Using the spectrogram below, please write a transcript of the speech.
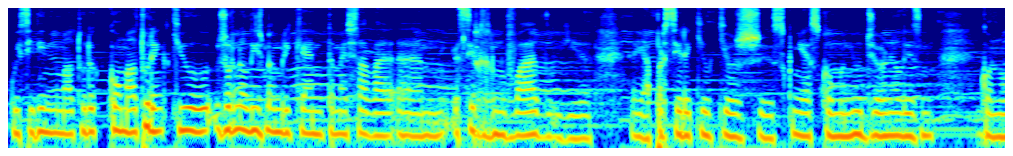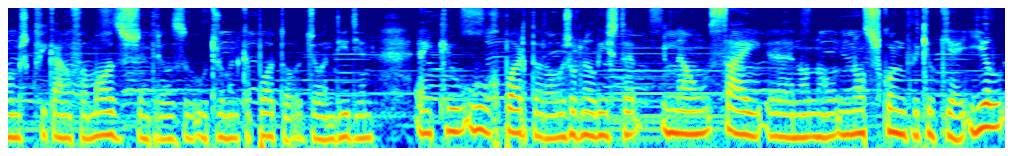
coincidindo numa altura com uma altura em que o jornalismo americano também estava um, a ser renovado e a, a, aparecer aquilo que hoje se conhece como New Journalism, com nomes que ficaram famosos, entre eles o Truman Capote ou Joan Didion, em que o, repórter ou o jornalista não sai, uh, não, não, não, se esconde daquilo que é. E ele uh,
